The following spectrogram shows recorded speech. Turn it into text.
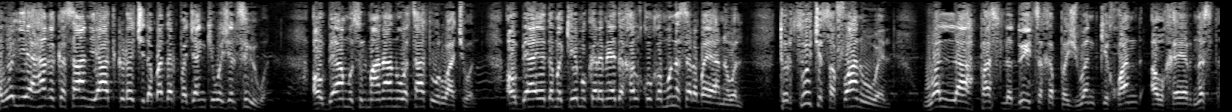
اول یې هغه کسان یاد کړه چې د بدر په جنګ کې وژل شوي وه او بیا مسلمانانو وسات ور واچول او بیا یې د مکې مکرمې د خلقو غمونه سره بیانول تر څو چې صفوان وویل والله پس له دوی څخه په ژوند کې خوند او خیر نسته.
